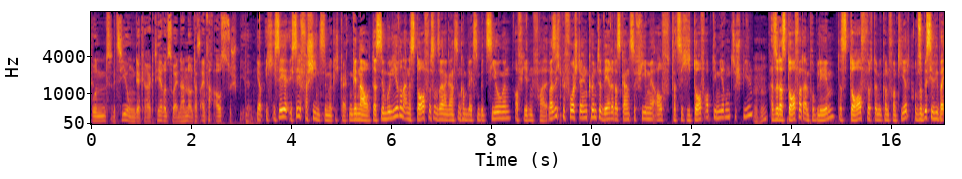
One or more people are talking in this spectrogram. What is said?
und Beziehungen der Charaktere zueinander und das einfach auszuspielen. Ja, ich, ich sehe, ich sehe verschiedenste Möglichkeiten. Genau, das Simulieren eines Dorfes und seiner ganzen komplexen Beziehungen auf jeden Fall. Was ich mir vorstellen könnte, wäre das Ganze viel mehr auf tatsächlich Dorfoptimierung zu spielen. Mhm. Also das Dorf hat ein Problem, das Dorf wird damit konfrontiert und so ein bisschen wie bei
